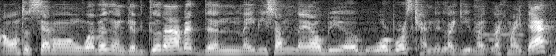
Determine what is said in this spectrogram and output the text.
I want to settle on a weapon and get good at it, then maybe someday I'll be a warboss candidate like you, like my dad.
